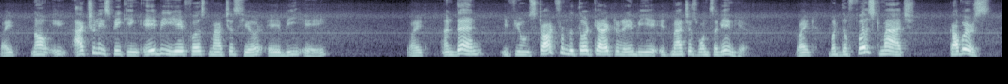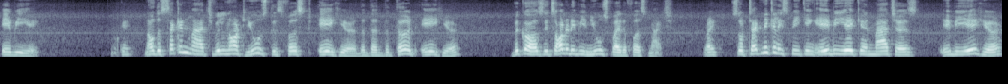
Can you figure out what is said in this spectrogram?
right? Now, actually speaking, ABA first matches here, ABA, right? And then if you start from the third character ABA, it matches once again here, right? But the first match covers ABA. Okay. Now the second match will not use this first A here, the, the, the third A here, because it's already been used by the first match, right? So technically speaking, ABA can match as ABA here,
